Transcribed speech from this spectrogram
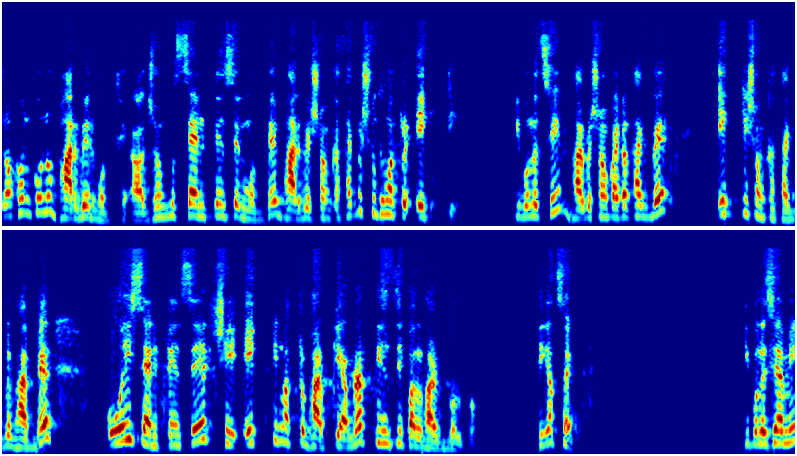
যখন কোনো ভার্বের মধ্যে যখন সেন্টেন্সের মধ্যে ভার্বের সংখ্যা থাকবে শুধুমাত্র একটি। কি বলেছি? ভার্বের সংখ্যাটা থাকবে? একটি সংখ্যা থাকবে ভার্বের ওই সেন্টেন্সের সেই একটি মাত্র ভার্বকে আমরা প্রিন্সিপাল ভার্ব বলব। ঠিক আছে? কি বলেছি আমি?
